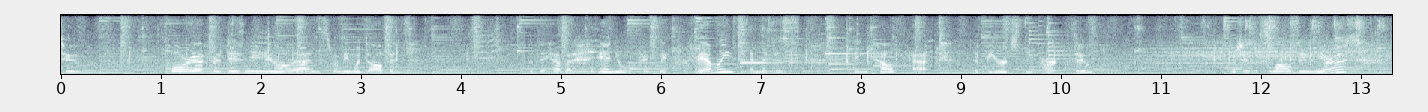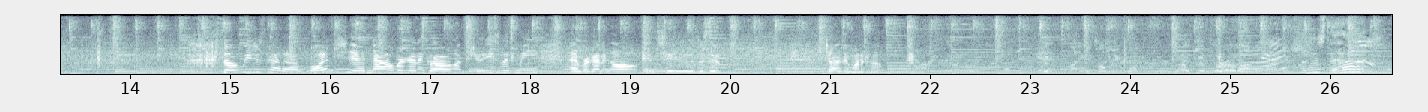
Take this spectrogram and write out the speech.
to Florida for Disney and all that and swimming with dolphins. But they have an annual picnic for families and this is being held at the Beardsley Park Zoo, which is a small zoo near us. So we just had a lunch and now we're gonna go, Judy's with me, and we're gonna go into the zoo. John didn't wanna come. What is that?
